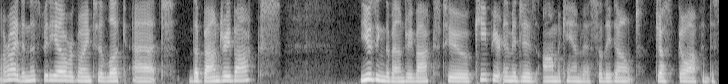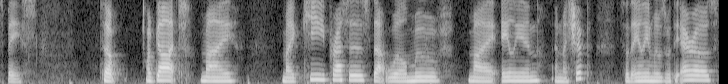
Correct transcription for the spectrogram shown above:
All right, in this video, we're going to look at the boundary box, using the boundary box to keep your images on the canvas so they don't just go off into space. So I've got my, my key presses that will move my alien and my ship. So the alien moves with the arrows,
